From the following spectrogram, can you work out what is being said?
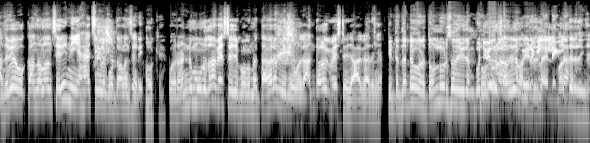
அதுவே உட்கார்ந்தாலும் சரி நீங்க ஹேச்சிங்ல கொடுத்தாலும் சரி. ஓகே. ஒரு ரெண்டு மூணு தான் வேஸ்டேஜ் போகுமே தவிர மீதி உங்களுக்கு அந்த அளவுக்கு வேஸ்டேஜ் ஆகாதுங்க. கிட்டத்தட்ட ஒரு தொண்ணூறு சதவீதம் குஞ்சுகள் சதவீதம் வந்துருதுங்க.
